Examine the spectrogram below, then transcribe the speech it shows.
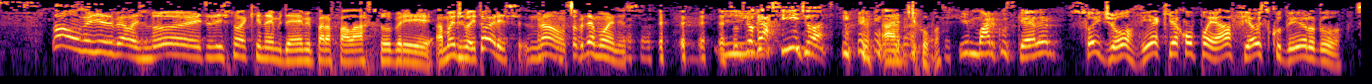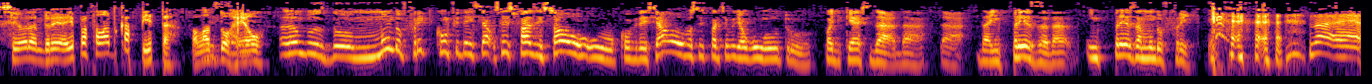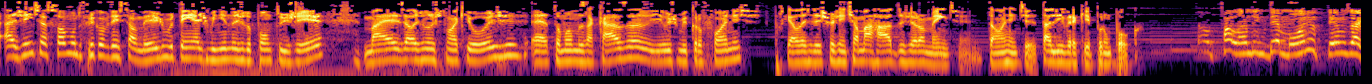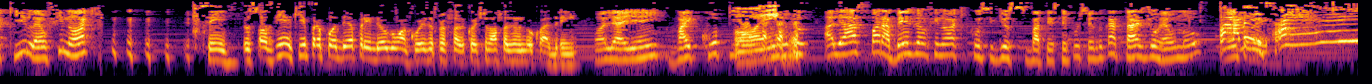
Longos dias e belas noites, estou aqui na MDM para falar sobre a mãe dos leitores? Não, sobre demônios. Sobre geografia, idiota. Ah, desculpa. E Marcos Keller. Sou Joe, vim aqui acompanhar fiel escudeiro do senhor André aí pra falar do capeta, falar do Isso aí, réu. Ambos do Mundo Freak Confidencial. Vocês fazem só o, o Confidencial ou vocês participam de algum outro podcast da, da, da, da empresa, da empresa Mundo Freak? Não, é, a gente é só Mundo Free Confidencial mesmo, tem as meninas do ponto G, mas elas não estão aqui hoje. É, tomamos a casa e os microfones, porque elas deixam a gente amarrado geralmente. Então a gente tá livre aqui por um pouco. Falando em demônio, temos aqui Léo Finock. Sim, eu só vim aqui pra poder aprender alguma coisa pra fa- continuar fazendo meu quadrinho. Olha aí, hein? Vai copiar hein? tudo. Aliás, parabéns, Léo Finock, que conseguiu bater 100% do catarse do Hell No. Parabéns.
